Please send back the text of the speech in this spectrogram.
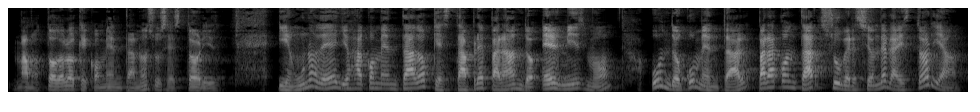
vamos, todo lo que comenta, ¿no? Sus stories. Y en uno de ellos ha comentado que está preparando él mismo un documental para contar su versión de la historia.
